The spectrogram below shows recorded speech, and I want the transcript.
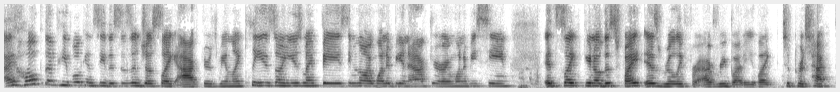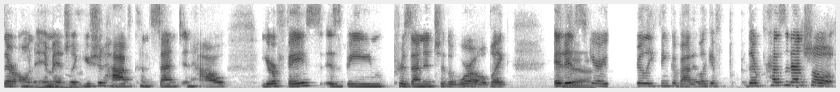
I hope that people can see this isn't just like actors being like, please don't use my face, even though I want to be an actor, I want to be seen. It's like, you know, this fight is really for everybody, like to protect their own image. Like, you should have consent in how your face is being presented to the world. Like, it is Yeah. scary. Really think about it. Like, if their presidential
